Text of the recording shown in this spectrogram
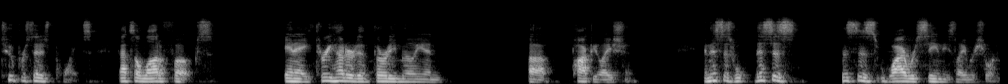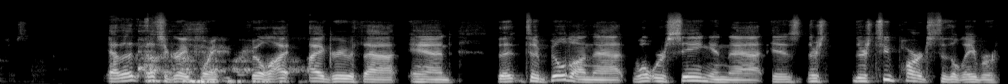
two percentage points. That's a lot of folks in a 330 million uh, population. And this is this is this is why we're seeing these labor shortages. Yeah, that, that's a great point, Phil. I, I agree with that. And the, to build on that, what we're seeing in that is there's there's two parts to the labor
